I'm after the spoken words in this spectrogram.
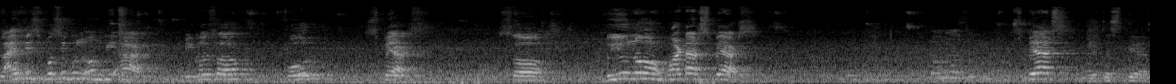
Life is possible on the earth because of four spheres. So, do you know what are spheres? Spheres, Lithosphere.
